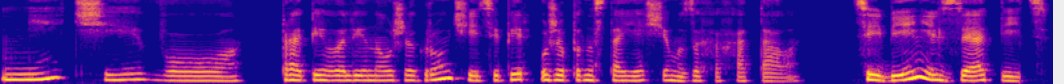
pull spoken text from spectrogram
«Ничего», – пропела Лина уже громче и теперь уже по-настоящему захохотала. «Тебе нельзя пить»,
